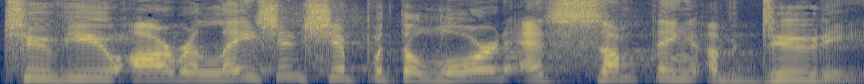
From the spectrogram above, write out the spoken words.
to view our relationship with the Lord as something of duty.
